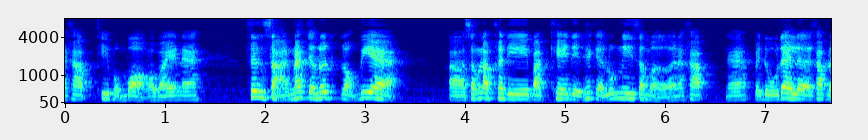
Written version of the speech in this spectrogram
นะครับ ที่ผมบอกเอาไว้นะ ซึ่งศาลมักจะลดดอกเบี้ยสำหรับคดีบัตรเครดิตให้แก่ลูกหนี้เสมอนะครับนะไปดูได้เลยครับห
